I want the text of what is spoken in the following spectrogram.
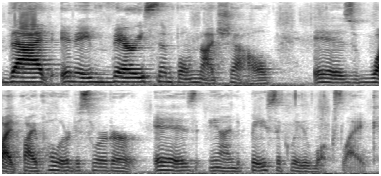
that, in a very simple nutshell, is what bipolar disorder is and basically looks like.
